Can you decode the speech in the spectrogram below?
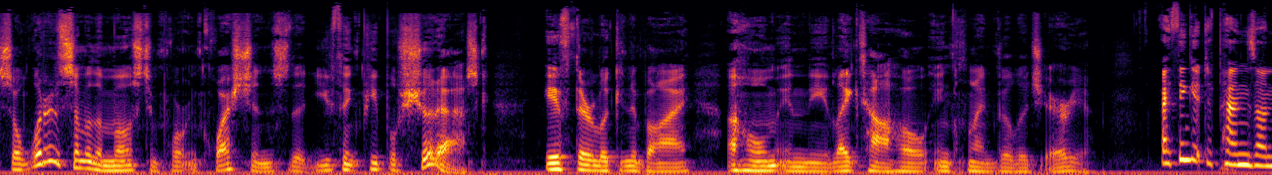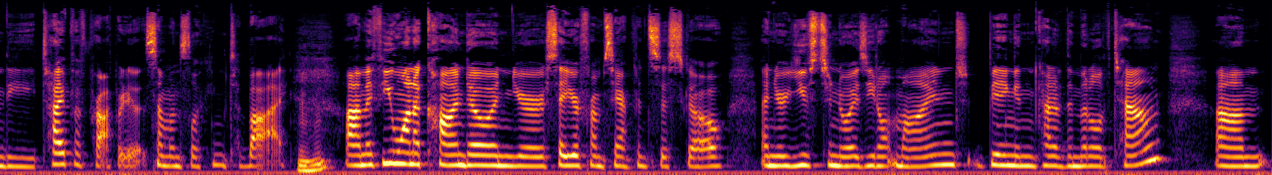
So what are some of the most important questions that you think people should ask if they're looking to buy a home in the Lake Tahoe Incline Village area? I think it depends on the type of property that someone's looking to buy. Um, if you want a condo and you're, say, you're from San Francisco and you're used to noise, you don't mind being in kind of the middle of town. Um,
